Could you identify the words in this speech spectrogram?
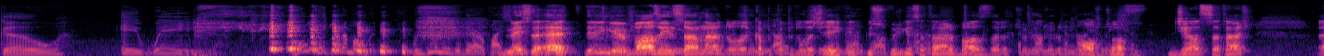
Go away. Neyse evet dediğim gibi bazı insanlar dola kapı kapı dolaşır elektrikli süpürge satar bazıları türlü türlü tuhaf tuhaf cihaz satar. Ee,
